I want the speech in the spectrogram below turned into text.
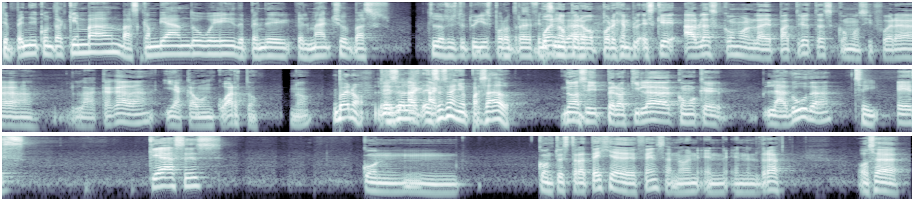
depende contra quién van, vas cambiando, güey. Depende del macho, vas, lo sustituyes por otra defensiva. Bueno, pero por ejemplo, es que hablas como la de Patriotas, como si fuera la cagada y acabó en cuarto, ¿no? Bueno, Entonces, eso, la- a- a- eso es año pasado. No, sí, pero aquí la, como que la duda Sí. es qué haces con, con tu estrategia de defensa, ¿no? En, en- en el draft. O sea,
